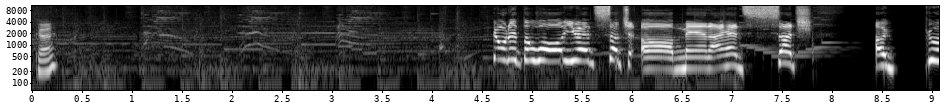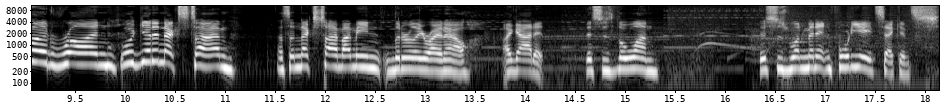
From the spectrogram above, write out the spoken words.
Okay. Don't hit the wall! You had such- Oh man, I had such a good run! We'll get it next time. That's the next time, I mean literally right now. I got it. This is the one. This is 1 minute and 48 seconds.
